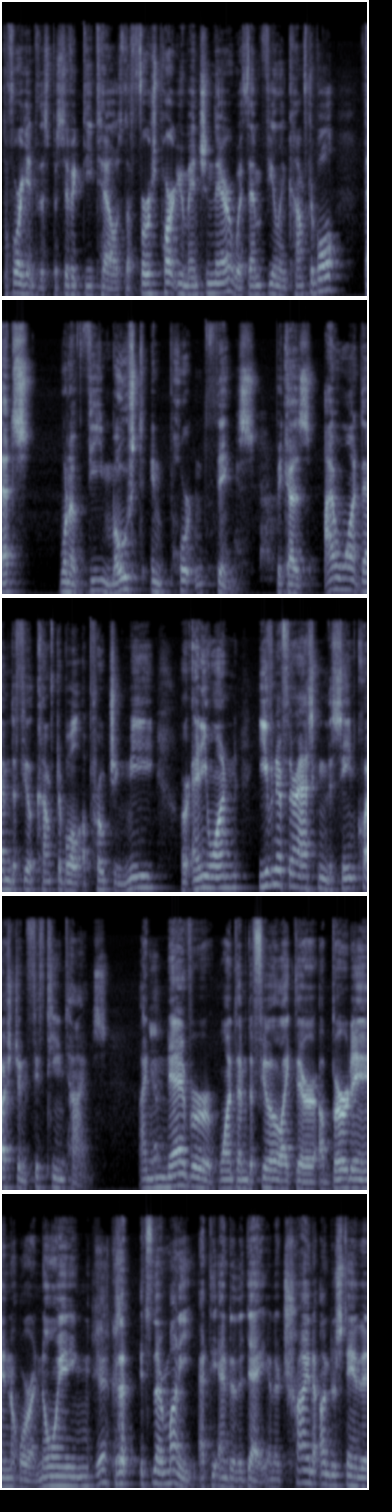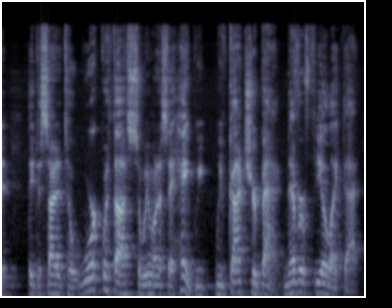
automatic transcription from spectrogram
before i get into the specific details the first part you mentioned there with them feeling comfortable that's one of the most important things because i want them to feel comfortable approaching me or anyone even if they're asking the same question 15 times I yep. never want them to feel like they're a burden or annoying because yeah. it's their money at the end of the day and they're trying to understand it. They decided to work with us. So we want to say, hey, we, we've got your back. Never feel like that.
